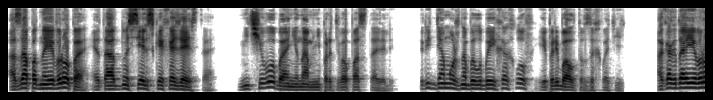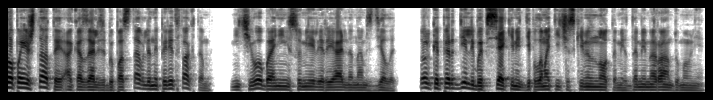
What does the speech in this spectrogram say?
А Западная Европа – это одно сельское хозяйство. Ничего бы они нам не противопоставили. Три дня можно было бы и хохлов, и прибалтов захватить. А когда Европа и Штаты оказались бы поставлены перед фактом, ничего бы они не сумели реально нам сделать. Только пердели бы всякими дипломатическими нотами да меморандумами.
